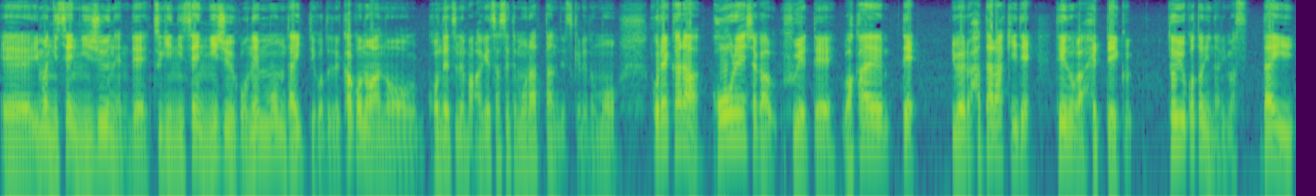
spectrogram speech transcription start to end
えー、今2020年で次2025年問題っていうことで過去のあのコンテンツでも上げさせてもらったんですけれどもこれから高齢者が増えて若えていわゆる働きでっていうのが減っていくということになります。第、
